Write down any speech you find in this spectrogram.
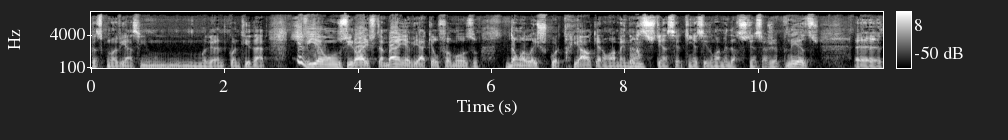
Penso que não havia assim uma grande quantidade. E havia uns heróis também, havia aquele famoso Dom Aleixo Corte Real, que era um homem da resistência, tinha sido um homem da resistência aos japoneses. Eh,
